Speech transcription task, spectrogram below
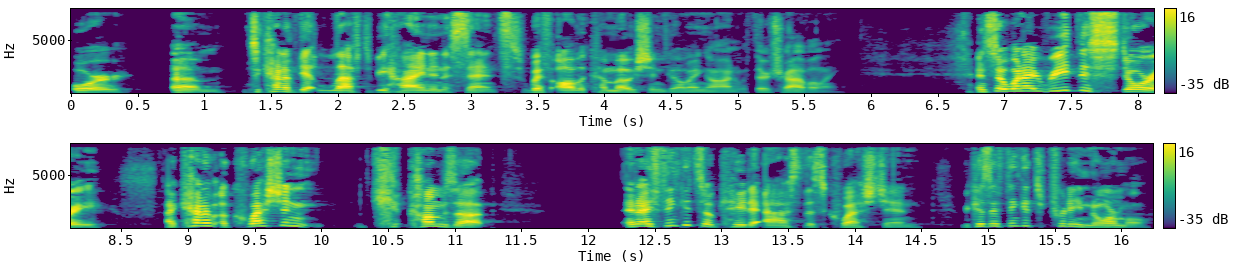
or um, to kind of get left behind in a sense with all the commotion going on with their traveling. And so when I read this story, I kind of, a question c- comes up. And I think it's okay to ask this question because I think it's pretty normal.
